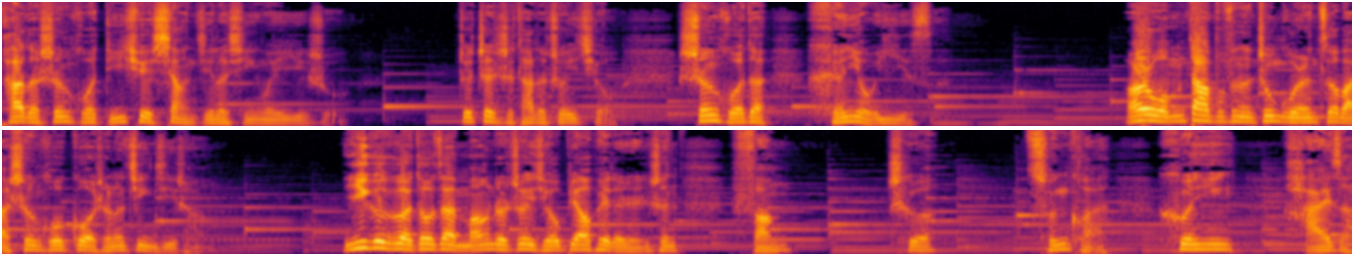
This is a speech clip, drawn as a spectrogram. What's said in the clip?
他的生活的确像极了行为艺术，这正是他的追求，生活的很有意思。而我们大部分的中国人则把生活过成了竞技场，一个个都在忙着追求标配的人生，房、车、存款、婚姻、孩子，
